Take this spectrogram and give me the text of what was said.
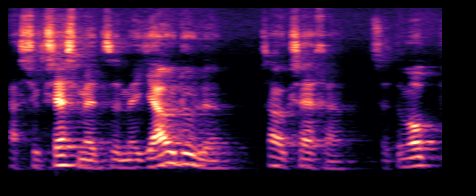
ja, succes met, met jouw doelen, zou ik zeggen. Zet hem op.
